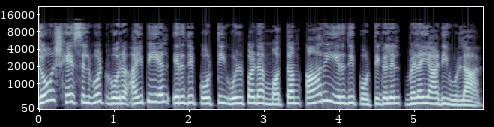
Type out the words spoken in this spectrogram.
ஜோஷ் ஹேசில்வுட் ஒரு ஐபிஎல் இறுதிப் போட்டி உள்பட மொத்தம் ஆறு இறுதிப் போட்டிகளில் விளையாடியுள்ளார்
